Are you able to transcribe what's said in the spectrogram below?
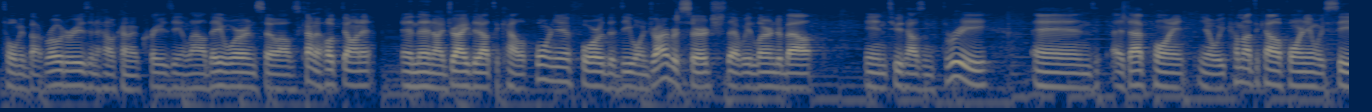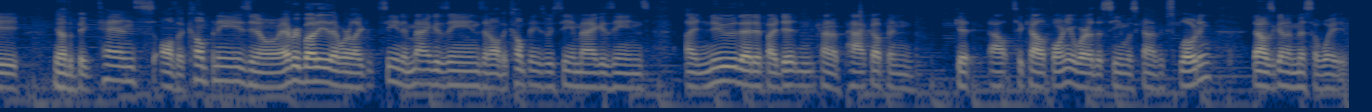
told me about rotaries and how kind of crazy and loud they were, and so I was kind of hooked on it. And then I dragged it out to California for the D1 driver search that we learned about in 2003. And at that point, you know, we come out to California and we see you know, the big tents, all the companies, you know, everybody that we're like seeing in magazines and all the companies we see in magazines. I knew that if I didn't kind of pack up and get out to California where the scene was kind of exploding, that I was gonna miss a wave.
